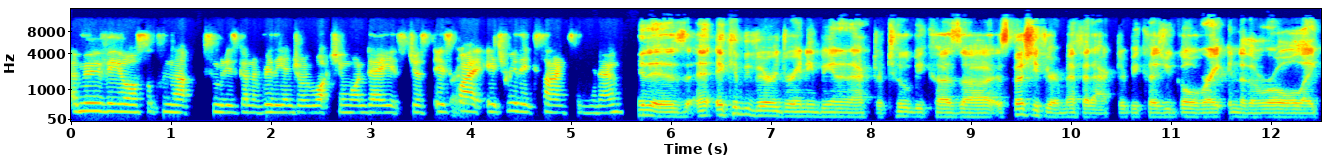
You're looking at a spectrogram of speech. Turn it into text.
a movie or something that somebody's going to really enjoy watching one day. It's just, it's right. quite, it's really exciting, you know? It is. It can be very draining being an actor too, because uh, especially if you're a method actor, because you go right into the role. Like,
